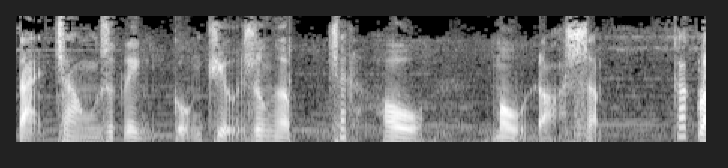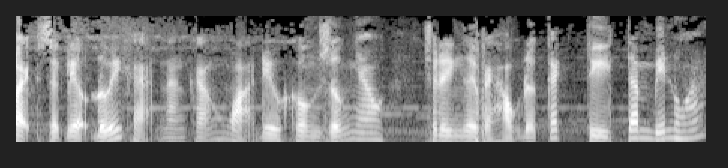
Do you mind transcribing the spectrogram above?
tại trong dược đỉnh cũng chịu dung hợp chất hồ màu đỏ sậm. Các loại dược liệu đối với khả năng kháng hỏa đều không giống nhau, cho nên người phải học được cách tùy tâm biến hóa,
